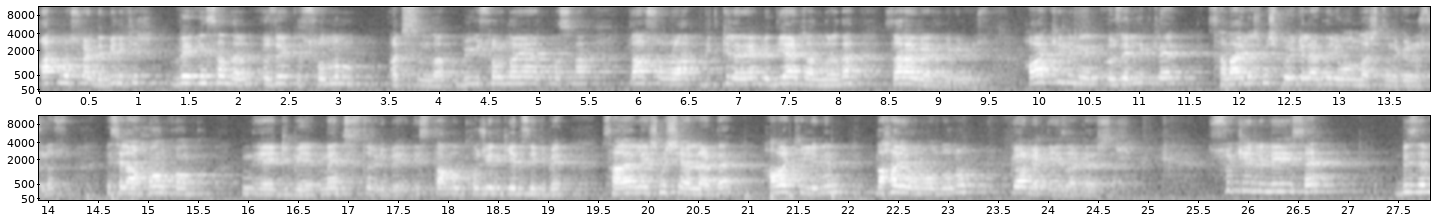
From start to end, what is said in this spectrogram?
atmosferde birikir ve insanların özellikle solunum açısından büyük sorunlar yaratmasına, daha sonra bitkilere ve diğer canlılara da zarar verdiğini görüyoruz. Hava kirliliğinin özellikle sanayileşmiş bölgelerde yoğunlaştığını görürsünüz. Mesela Hong Kong e, gibi, Manchester gibi, İstanbul, Kocaeli, Gebze gibi sanayileşmiş yerlerde hava kirliliğinin daha yoğun olduğunu görmekteyiz arkadaşlar. Su kirliliği ise bizim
